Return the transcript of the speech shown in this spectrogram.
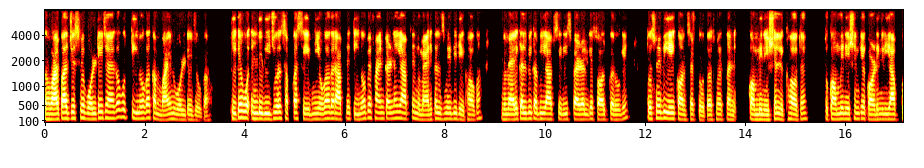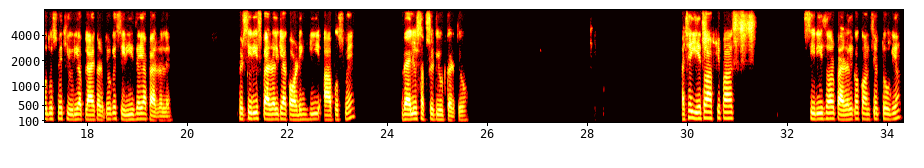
तो हमारे पास जो इसमें वोल्टेज आएगा, वो तीनों का कंबाइंड वोल्टेज होगा। ठीक है, वो इंडिविजुअल सबका सेम नहीं होगा। अगर आपने तीनों पे फाइंड करना है, या आपने न्यूमेरिकल्स में भी देखा होगा। न्यूमेरिकल भी कभी आप सीरीज़ पैरेलल के सॉल्व करोगे तो उसमें भी यही कॉन्सेप्ट होता है। उसमें कॉम्बिनेशन लिखा होता है। तो कॉम्बिनेशन के अकॉर्डिंगली आप खुद उसमें थ्योरी अप्लाई करते हो कि सीरीज़ है या पैरेलल है। फिर सीरीज़ पैरल के अकॉर्डिंग ही आप उसमें वैल्यू सब्सटीट्यूट करते हो। अच्छा ये तो आपके पास सीरीज़ और पैरल का कॉन्सेप्ट हो गया।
